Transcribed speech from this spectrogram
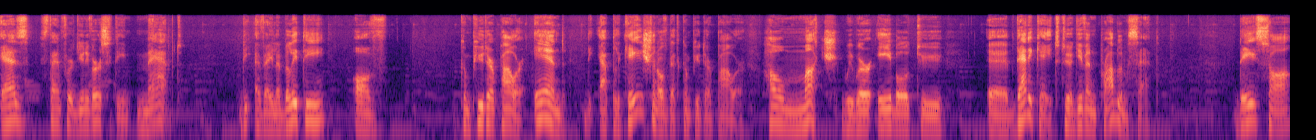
as Stanford University mapped the availability of computer power and the application of that computer power, how much we were able to uh, dedicate to a given problem set, they saw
